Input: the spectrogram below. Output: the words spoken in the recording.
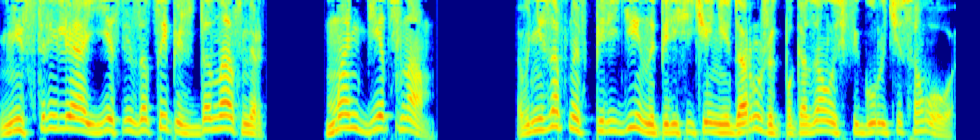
Не стреляй, если зацепишь да насмерть! Мандец нам!» Внезапно впереди, на пересечении дорожек, показалась фигура часового.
